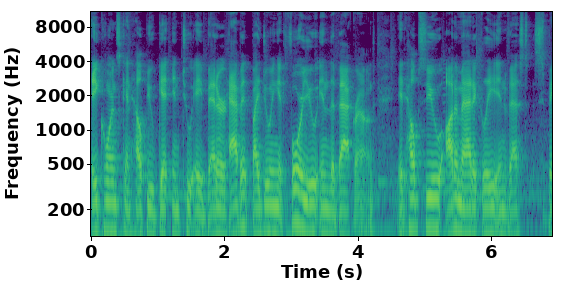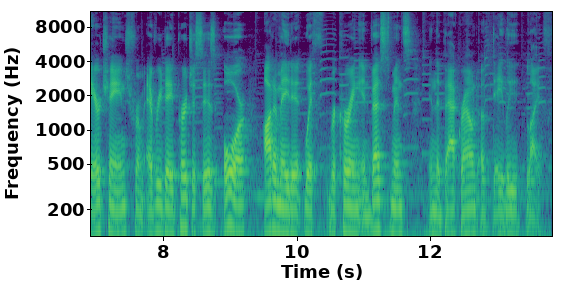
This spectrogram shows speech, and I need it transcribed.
Acorns can help you get into a better habit by doing it for you in the background. It helps you automatically invest spare change from everyday purchases or automate it with recurring investments in the background of daily life.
